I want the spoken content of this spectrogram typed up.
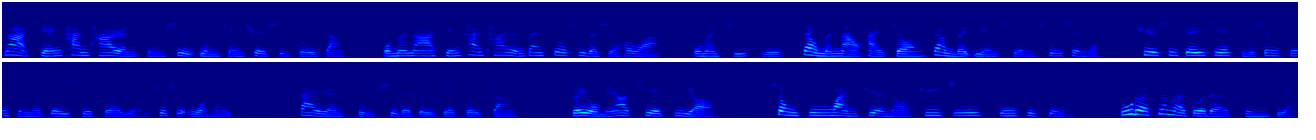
那闲看他人行事，眼前却是规章。我们呢，闲看他人在做事的时候啊，我们其实，在我们脑海中，在我们的眼前出现的，却是这一些古圣先贤的这一些格言，就是我们待人处事的这一些规章。所以我们要切记哦，诵经万卷哦，须知经是经。读了这么多的经典，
